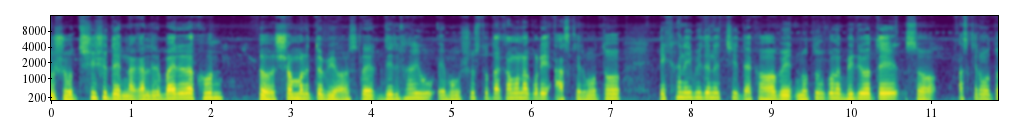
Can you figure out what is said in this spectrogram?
ওষুধ শিশুদের নাগালের বাইরে রাখুন। তো সম্মানিত ভিউয়ার্স দীর্ঘায়ু এবং সুস্থতা কামনা করে আজকের মতো এখানেই বিদায় নিচ্ছি। দেখা হবে নতুন কোনো ভিডিওতে সো আজকের মতো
